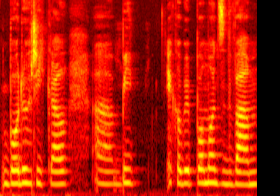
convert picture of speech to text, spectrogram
bodu říkal, uh, být jakoby pomoct vám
